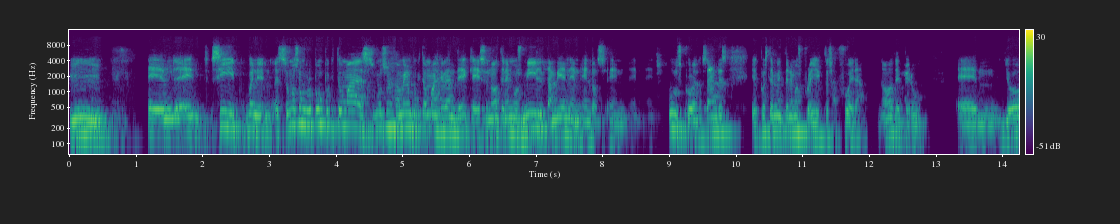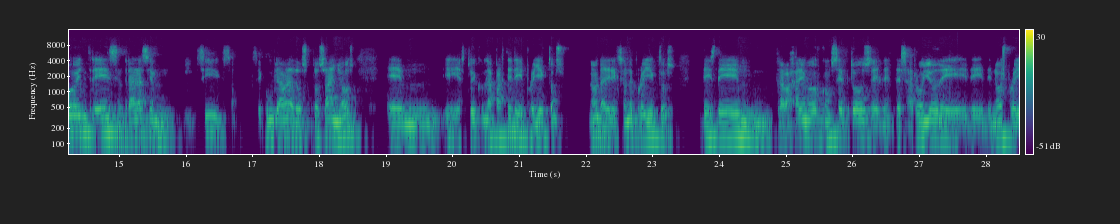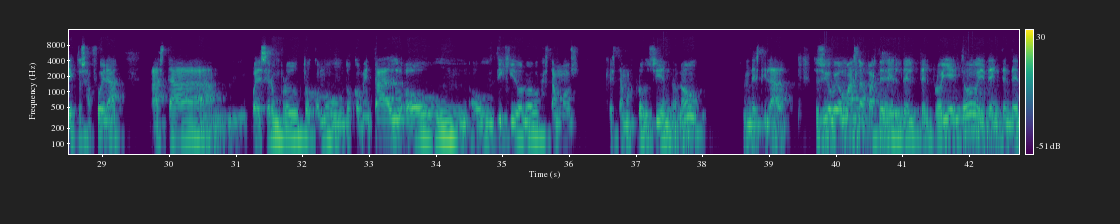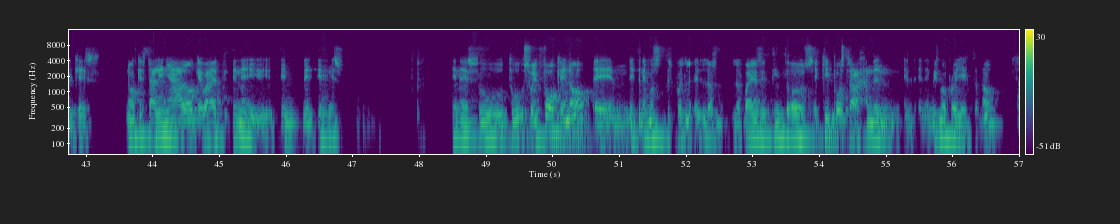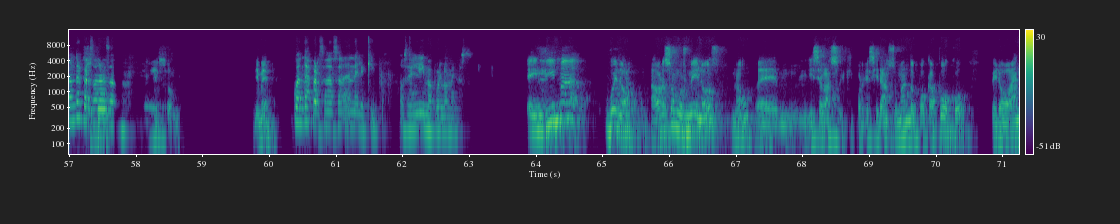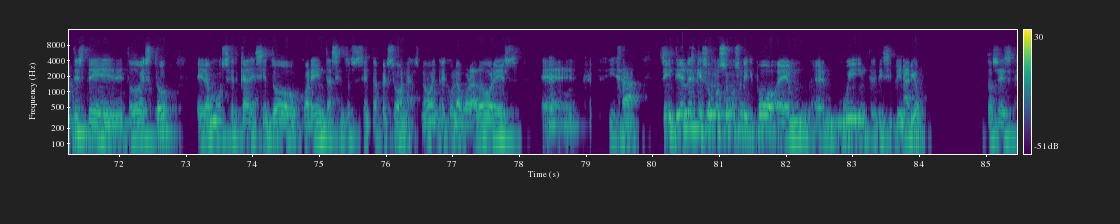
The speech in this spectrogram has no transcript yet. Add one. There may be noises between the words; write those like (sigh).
Mm, eh, eh, sí, bueno, somos un grupo un poquito más, somos una familia un poquito más grande que eso, ¿no? Tenemos mil también en, en los, en, en, Cusco, en los Andes, después también tenemos proyectos afuera, ¿no? De Perú. Eh, yo entré en Central hace, sí, se cumple ahora dos, dos años, estoy con la parte de proyectos, ¿no? La dirección de proyectos, desde mm, trabajar en nuevos conceptos, el desarrollo de, de, de nuevos proyectos afuera, hasta puede ser un producto como un documental o un, o un líquido nuevo que estamos, que estamos produciendo, ¿no? Un destilado. Entonces yo veo más la parte del, del, del proyecto y de entender que, es, ¿no? que está alineado, que va, tiene, tiene, tiene, tiene su, tu, su, enfoque, ¿no? Eh, y tenemos después los, los, varios distintos equipos trabajando en, en, en, el mismo proyecto, ¿no? ¿Cuántas personas son? Eso. Dime. ¿Cuántas personas son en el equipo? O sea, en Lima por lo menos. En Lima, bueno, ahora somos menos, ¿no? Eh, y se van, porque se irán sumando poco a poco, pero antes de, de todo esto éramos cerca de 140, 160 personas, ¿no? Entre colaboradores, eh, gente fija. Si entiendes que somos, somos un equipo eh, muy interdisciplinario, entonces,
